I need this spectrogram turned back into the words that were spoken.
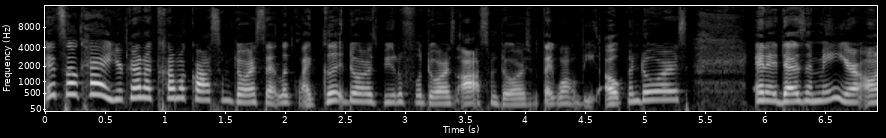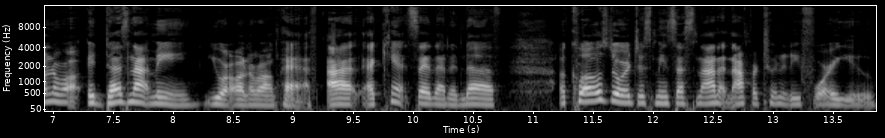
It's okay. You're going to come across some doors that look like good doors, beautiful doors, awesome doors, but they won't be open doors. And it doesn't mean you're on the wrong, it does not mean you are on the wrong path. I, I can't say that enough. A closed door just means that's not an opportunity for you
